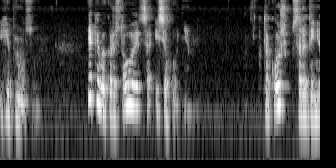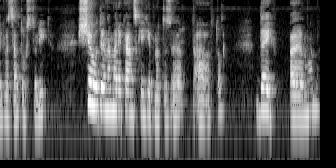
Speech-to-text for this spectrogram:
гіпнозу, який використовується і сьогодні. Також в середині ХХ століття ще один американський гіпнотизер та автор Дейв Елман,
